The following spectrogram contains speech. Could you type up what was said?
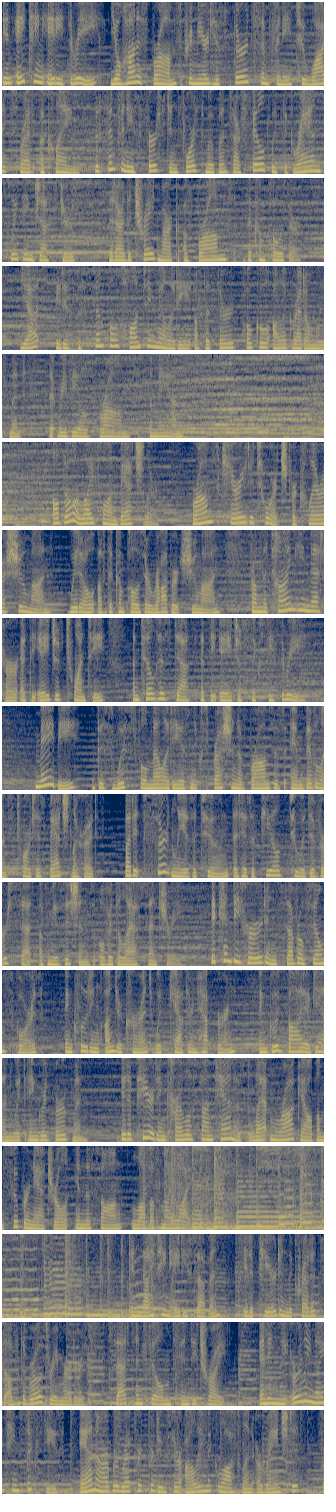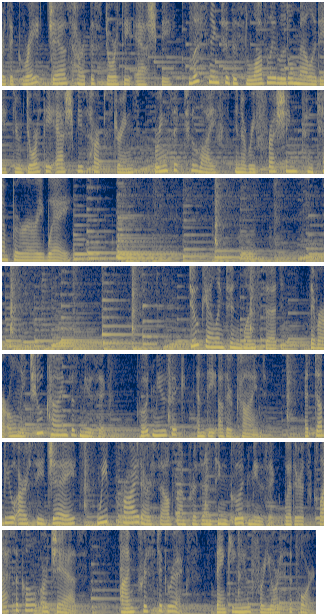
In 1883, Johannes Brahms premiered his third symphony to widespread acclaim. The symphony's first and fourth movements are filled with the grand sweeping gestures that are the trademark of Brahms, the composer. Yet, it is the simple, haunting melody of the third poco allegretto movement that reveals Brahms, the man. Although a lifelong bachelor, Brahms carried a torch for Clara Schumann, widow of the composer Robert Schumann, from the time he met her at the age of 20 until his death at the age of 63. Maybe this wistful melody is an expression of Brahms's ambivalence toward his bachelorhood, but it certainly is a tune that has appealed to a diverse set of musicians over the last century. It can be heard in several film scores, including Undercurrent with Katharine Hepburn and Goodbye Again with Ingrid Bergman. It appeared in Carlos Santana's Latin rock album Supernatural in the song Love of My Life. In 1987, it appeared in the credits of The Rosary Murders, set and filmed in Detroit. And in the early 1960s, Ann Arbor record producer Ollie McLaughlin arranged it for the great jazz harpist Dorothy Ashby. Listening to this lovely little melody through Dorothy Ashby's harp strings brings it to life in a refreshing contemporary way. Duke Ellington once said, There are only two kinds of music good music and the other kind. At WRCJ, we pride ourselves on presenting good music, whether it's classical or jazz. I'm Krista Grix, thanking you for your support.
